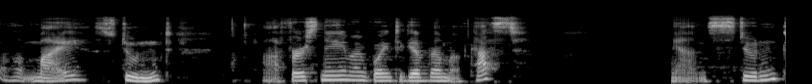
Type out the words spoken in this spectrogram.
uh, my student uh, first name. I'm going to give them a test. And student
